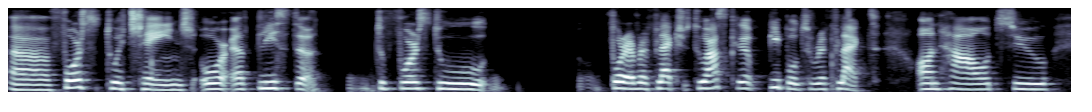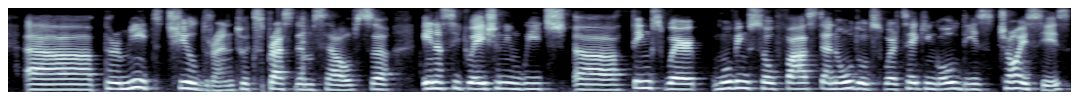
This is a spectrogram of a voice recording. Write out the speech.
uh, force to a change or at least uh, to force to for a reflection to ask uh, people to reflect on how to uh, permit children to express themselves uh, in a situation in which things were moving so fast and adults were taking all these choices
